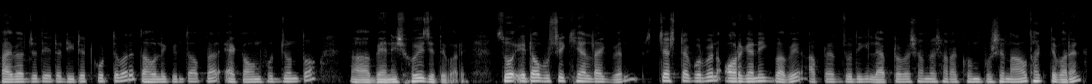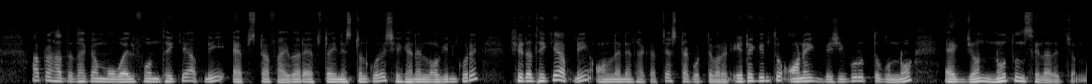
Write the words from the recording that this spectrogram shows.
ফাইবার যদি এটা ডিটেক্ট করতে পারে তাহলে কিন্তু আপনার অ্যাকাউন্ট পর্যন্ত আ ভ্যানিশ হয়ে যেতে পারে। সো এটা অবশ্যই খেয়াল রাখবেন। চেষ্টা করবেন অর্গানিকভাবে আপনার যদি ল্যাপটপের সামনে সারাক্ষণ বসে নাও থাকতে পারেন, আপনার হাতে থাকা মোবাইল ফোন থেকে আপনি অ্যাপসটা ফাইবার অ্যাপসটা ইনস্টল করে সেখানে লগইন করে সেটা থেকে আপনি অনলাইনে থাকার চেষ্টা করতে পারেন। এটা কিন্তু অনেক বেশি গুরুত্বপূর্ণ একজন নতুন সেলারের জন্য।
